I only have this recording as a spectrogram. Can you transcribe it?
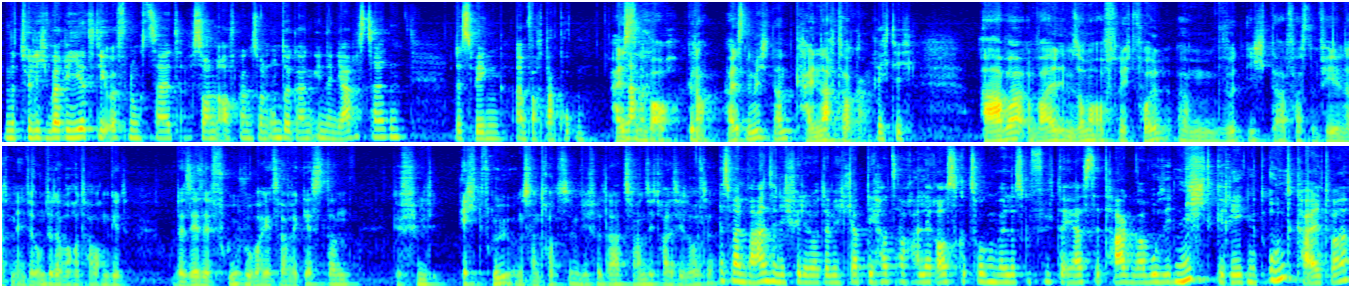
Natürlich variiert die Öffnungszeit Sonnenaufgang, Sonnenuntergang in den Jahreszeiten. Deswegen einfach da gucken. Heißt Nach- dann aber auch, genau, heißt nämlich dann kein Nachtauchgang. Richtig. Aber weil im Sommer oft recht voll, ähm, würde ich da fast empfehlen, dass man entweder unter der Woche tauchen geht oder sehr, sehr früh. Wobei jetzt waren wir gestern gefühlt echt früh und es waren trotzdem, wie viel da? 20, 30 Leute? Es waren wahnsinnig viele Leute, aber ich glaube, die hat es auch alle rausgezogen, weil das gefühlt der erste Tag war, wo sie nicht geregnet und kalt war.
